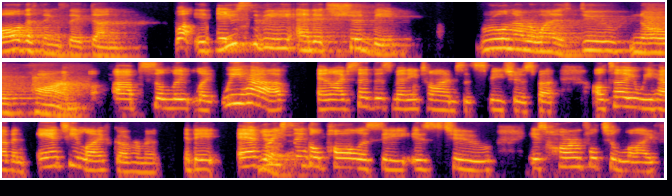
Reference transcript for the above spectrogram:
all the things they've done. well It used to be and it should be. Rule number one is do no harm. Absolutely. We have, and I've said this many times at speeches, but I'll tell you, we have an anti-life government. They every Yeah. single policy is to is harmful to life,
